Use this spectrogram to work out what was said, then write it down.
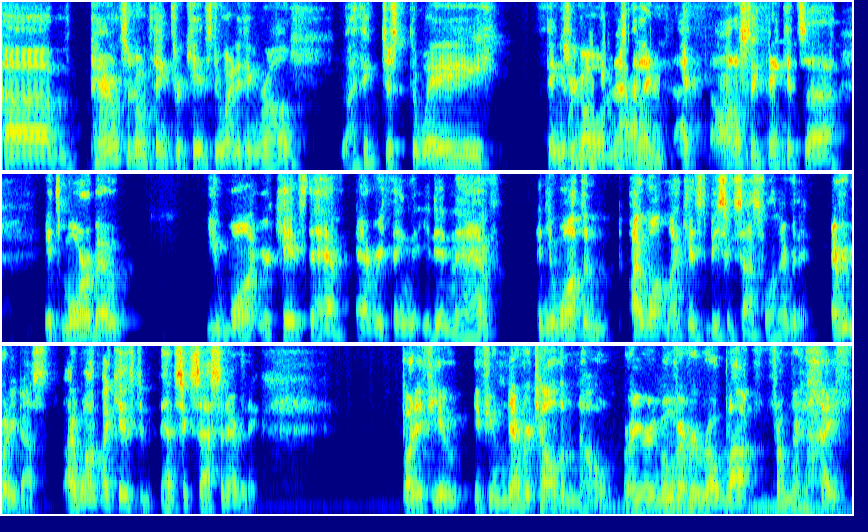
um, parents who don't think their kids do anything wrong, I think just the way things are going now, and I, I honestly think it's uh it's more about you want your kids to have everything that you didn't have, and you want them. I want my kids to be successful in everything. Everybody does. I want my kids to have success in everything. But if you if you never tell them no, or you remove every roadblock from their life,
